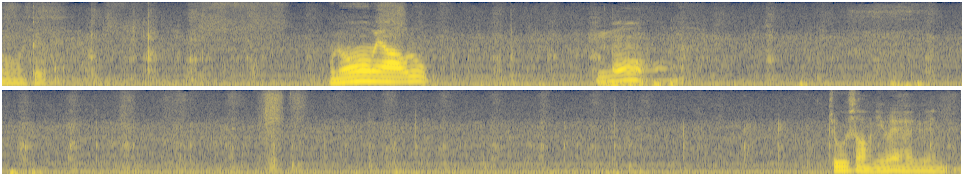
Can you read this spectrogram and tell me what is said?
โวตื่นหูโนไม่เอาลูกโนจูสองนิ้วเลยครับพี่เป็น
